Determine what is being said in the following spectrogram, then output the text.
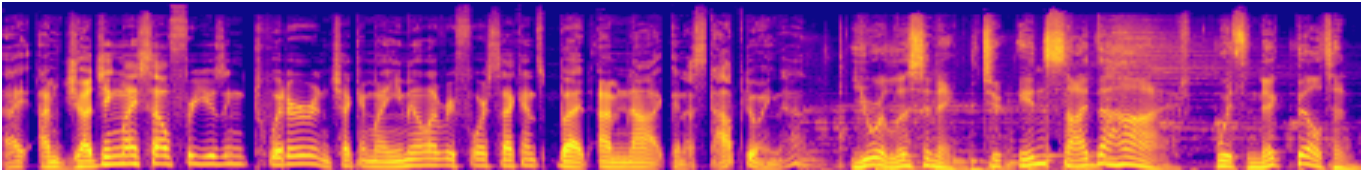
I, I'm judging myself for using Twitter and checking my email every four seconds, but I'm not going to stop doing that. You're listening to Inside the Hive with Nick Bilton.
